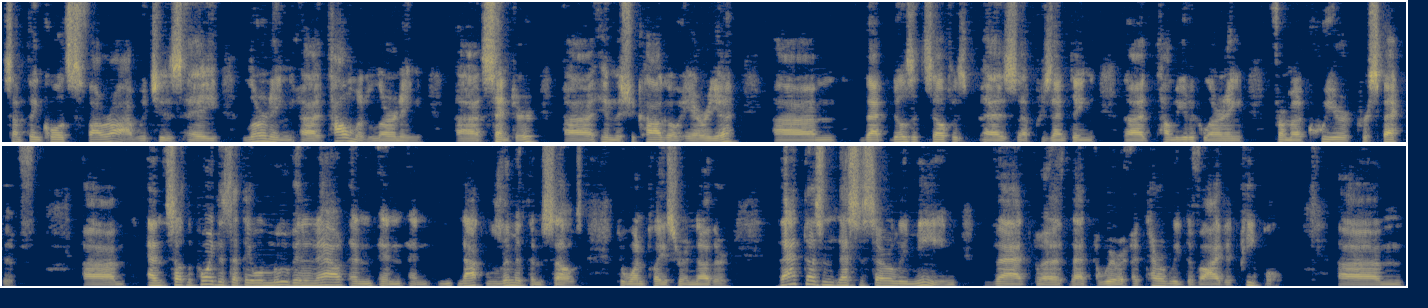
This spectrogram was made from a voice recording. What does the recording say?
something called Svara, which is a learning uh, Talmud learning uh, center uh, in the Chicago area um, that bills itself as as uh, presenting uh, Talmudic learning from a queer perspective. Um, and so the point is that they will move in and out and, and, and not limit themselves to one place or another. That doesn't necessarily mean that uh, that we're a terribly divided people. Um,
